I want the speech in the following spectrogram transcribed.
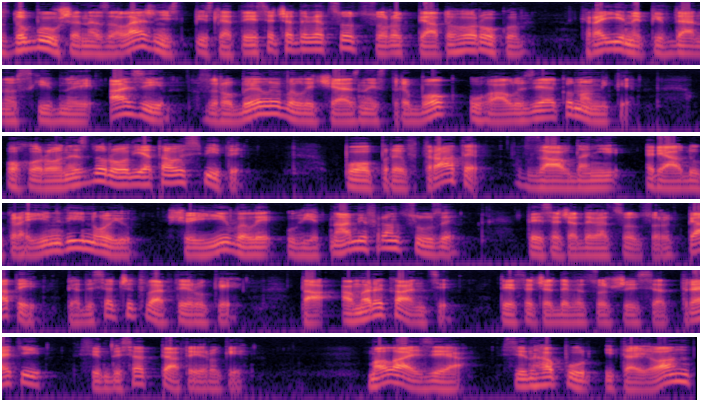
Здобувши незалежність після 1945 року, країни Південно-Східної Азії зробили величезний стрибок у галузі економіки, охорони здоров'я та освіти, попри втрати, завдані ряду країн війною, що її вели у В'єтнамі французи 1945-54 роки та американці 1963-75 роки. Малайзія, Сінгапур і Таїланд,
